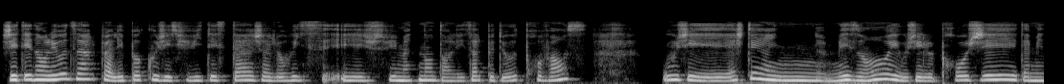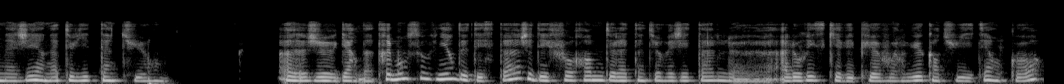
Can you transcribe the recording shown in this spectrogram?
J'étais dans les Hautes-Alpes à l'époque où j'ai suivi tes stages à Loris et je suis maintenant dans les Alpes de Haute-Provence où j'ai acheté une maison et où j'ai le projet d'aménager un atelier de teinture. Euh, je garde un très bon souvenir de tes stages et des forums de la teinture végétale euh, à Loris qui avaient pu avoir lieu quand tu y étais encore.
